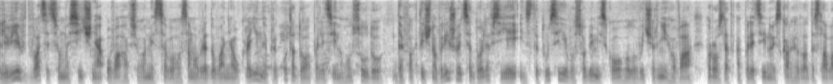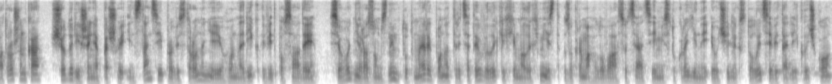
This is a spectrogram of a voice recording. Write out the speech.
Львів, 27 січня. Увага всього місцевого самоврядування України прикута до апеляційного суду, де фактично вирішується доля всієї інституції в особі міського голови Чернігова. Розгляд апеляційної скарги Владислава Атрошенка щодо рішення першої інстанції про відсторонення його на рік від посади. Сьогодні разом з ним тут мери понад 30 великих і малих міст, зокрема голова Асоціації міст України і очільник столиці Віталій Кличко,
